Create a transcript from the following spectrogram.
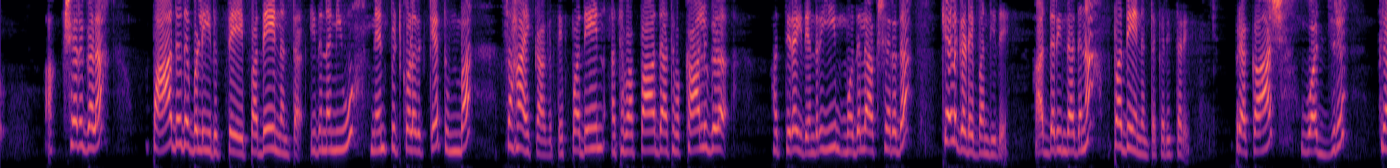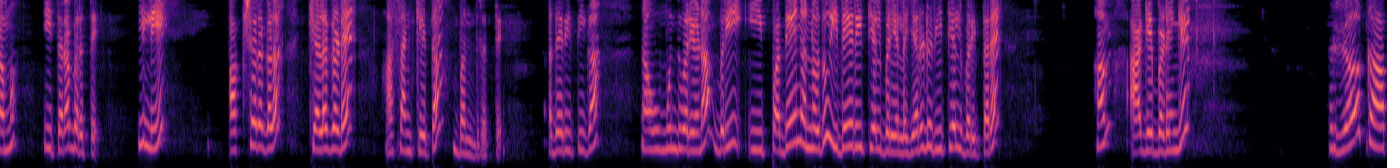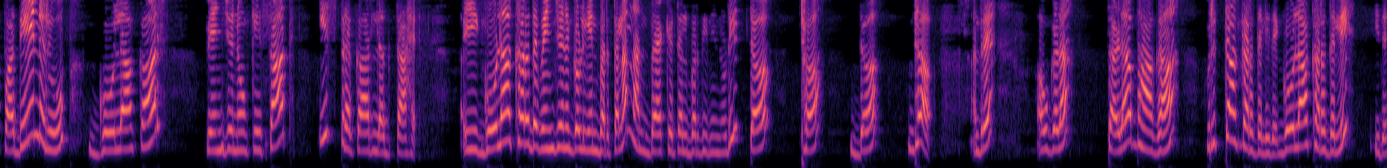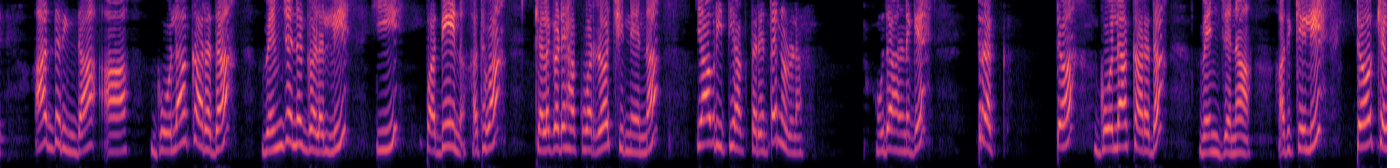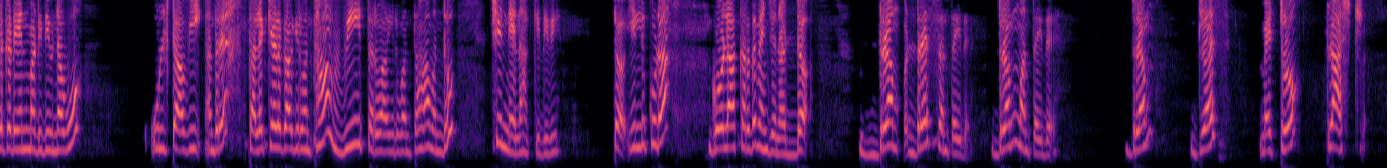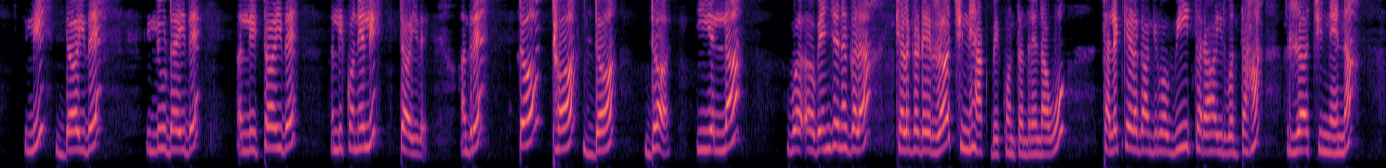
ಅಕ್ಷರಗಳ ಪಾದದ ಬಳಿ ಇರುತ್ತೆ ಪದೇನಂತ ಇದನ್ನು ನೀವು ನೆನ್ಪಿಟ್ಕೊಳ್ಳೋದಕ್ಕೆ ತುಂಬ ಸಹಾಯಕ ಆಗುತ್ತೆ ಪದೇನ್ ಅಥವಾ ಪಾದ ಅಥವಾ ಕಾಲುಗಳ ಹತ್ತಿರ ಇದೆ ಅಂದರೆ ಈ ಮೊದಲ ಅಕ್ಷರದ ಕೆಳಗಡೆ ಬಂದಿದೆ. ಆದ್ದರಿಂದ ಅದನ್ನು ಪದೇನ್ ಅಂತ ಕರೀತಾರೆ. ಪ್ರಕಾಶ್, ವಜ್ರ, ಕ್ರಮ ಈ ಥರ ಬರುತ್ತೆ. ಇಲ್ಲಿ ಅಕ್ಷರಗಳ ಕೆಳಗಡೆ ಆ ಸಂಕೇತ ಬಂದಿರುತ್ತೆ. ಅದೇ ರೀತಿ ಈಗ ನಾವು ಮುಂದುವರಿಯೋಣ. ಬರೀ ಈ ಪದೇನ್ ಅನ್ನೋದು ಇದೇ ರೀತಿಯಲ್ಲಿ ಬರೆಯಲ್ಲ, ಎರಡು ರೀತಿಯಲ್ಲಿ ಬರೀತಾರೆ. ಹಮ್, ಹಾಗೆ ಬಡಂಗೆ र का पदेन रूप गोलाकार ವ್ಯಂಜನೋ के साथ इस प्रकार लगता है ಈ ಗೋಳಾಕಾರದ ವ್ಯಂಜನಗಳು ಏನು ಬರುತ್ತಲ್ಲ ನಾನು ಬ್ರ್ಯಾಕೆಟಲ್ಲಿ ಬರ್ದಿದ್ದೀನಿ ನೋಡಿ ಟ ಠ ಡ ಢ ಅಂದರೆ ಅವುಗಳ ತಳಭಾಗ ವೃತ್ತಾಕಾರದಲ್ಲಿದೆ ಗೋಲಾಕಾರದಲ್ಲಿ ಇದೆ ಆದ್ದರಿಂದ ಆ ಗೋಲಾಕಾರದ ವ್ಯಂಜನಗಳಲ್ಲಿ ಈ ಪದೇನ್ ಅಥವಾ ಕೆಳಗಡೆ ಹಾಕುವ ರ ಚಿಹ್ನೆಯನ್ನು ಯಾವ ರೀತಿ ಹಾಕ್ತಾರೆ ಅಂತ ನೋಡೋಣ ಉದಾಹರಣೆಗೆ ಟ್ರಕ್, ಟ, ಗೋಲಾಕಾರದ ವ್ಯಂಜನ. ಅದಕ್ಕೆ ಇಲ್ಲಿ ಟ ಕೆಳಗಡೆ ಏನು ಮಾಡಿದ್ದೀವಿ ನಾವು? ಉಲ್ಟಾ ವಿ ಅಂದರೆ ತಲೆ ಕೆಳಗಾಗಿರುವಂತಹ ವಿ ಥರ ಇರುವಂತಹ ಒಂದು ಚಿಹ್ನೆಯನ್ನು ಹಾಕಿದ್ದೀವಿ ಟ, ಇಲ್ಲಿ ಕೂಡ ಗೋಳಾಕಾರದ ವ್ಯಂಜನ. ಡ, ಡ್ರಮ್, ಡ್ರೆಸ್ ಅಂತ ಇದೆ. ಡ್ರಮ್ ಅಂತ ಇದೆ. ಡ್ರಮ್, ಡ್ರೆಸ್, ಮೆಟ್ರೋ, ರಾಷ್ಟ್ರ. ಇಲ್ಲಿ ಡ ಇದೆ, ಇಲ್ಲೂ ಡ ಇದೆ, ಅಲ್ಲಿ ಟ ಇದೆ, ಅಲ್ಲಿ ಕೊನೆಯಲ್ಲಿ ಟ ಇದೆ. ಅಂದರೆ ಟ, ಠ, ಡ ಢ ಈ ಎಲ್ಲ ವ್ಯಂಜನಗಳ ಕೆಳಗಡೆ ರ ಚಿಹ್ನೆ ಹಾಕಬೇಕು ಅಂತಂದರೆ ನಾವು ತಲೆ ಕೆಳಗಾಗಿರುವ ವಿ ತರಹ ಇರುವಂತಹ ರ ಚಿಹ್ನೆಯನ್ನು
